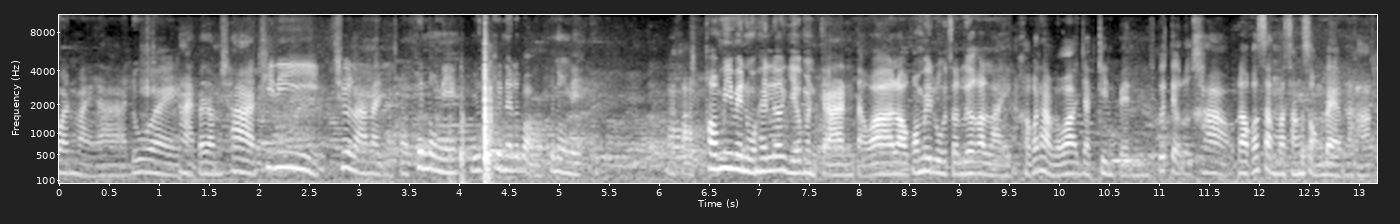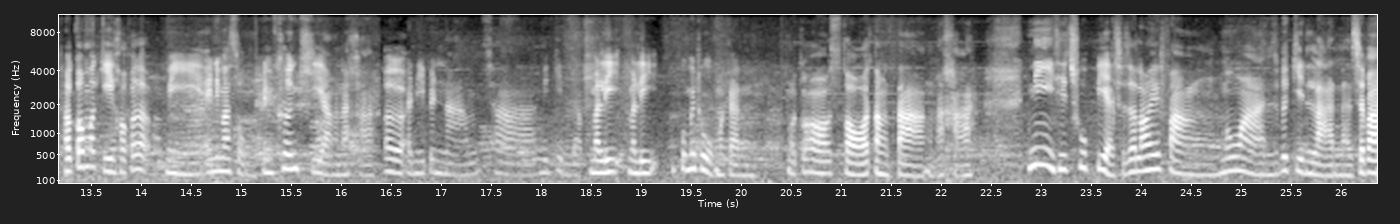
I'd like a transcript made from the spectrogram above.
วันใหม่นะคะด้วยอาหารประจำชาติที่นี่ชื่อร้านอะไรดี ขึ้นตรงนี้ไม่รู้จะขึ้นได้หรือเปล่าขึ้นตรงนี้ นะคะเขามีเมนูให้เลือกเยอะเหมือนกัน แต่ว่าเราก็ไม่รู้จะเลือกอะไรเขาก็ถามเราว่าอยากกินเป็นก๋วยเตี๋ยวหรือข้าว เราก็สั่งมาทั้งสองแบบนะคะ แล้วก็เมื่อกี้เขาก็จะมีไอ้นี่มาส่งเป็นเครื่องเคียงนะคะ เออ อันนี้เป็นน้ำชา มีกลิ่นแบบมะลิมะลิพูดไม่ถูกเหมือนกัน แล้วก็ซอสต่างๆนะคะ นี่ทิชชู่เปียกฉันจะเล่าให้ฟังเมื่อวานจะไปกินร้านนะใช่ป่ะ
